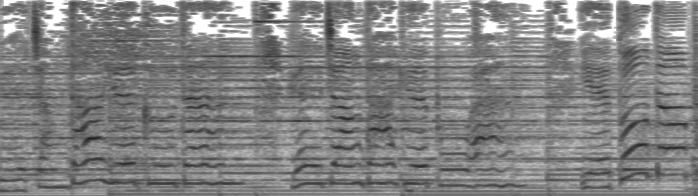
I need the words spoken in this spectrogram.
越长大越孤单，越长大越不安，也不得不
